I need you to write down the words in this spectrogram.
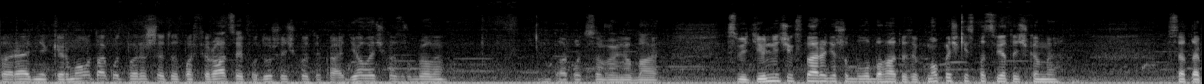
Переднє кермо так от перешито, перфорація, подушечку, така ділочка зробили. Так от все виглядає. Світильничок спереді, щоб було багато кнопочки з підсвіточками. Все так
